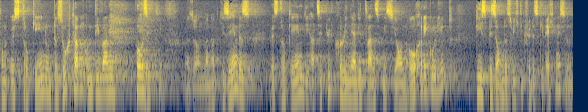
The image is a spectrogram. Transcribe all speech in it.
von Östrogen untersucht haben und die waren positiv. Also und man hat gesehen, dass Östrogen die acetylcholinerge Transmission hochreguliert. Die ist besonders wichtig für das Gedächtnis und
